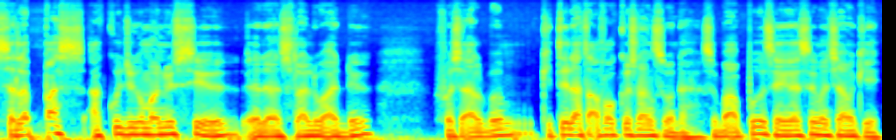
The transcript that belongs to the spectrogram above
selepas aku juga manusia eh, dan selalu ada first album kita dah tak fokus langsung dah sebab apa saya rasa macam okay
